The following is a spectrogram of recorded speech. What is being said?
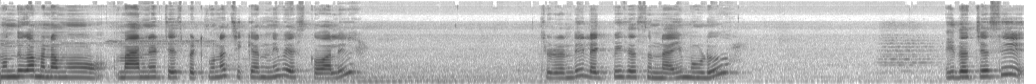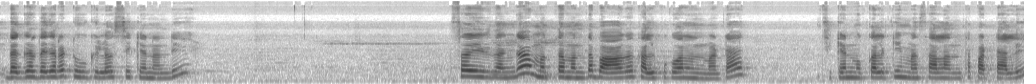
ముందుగా మనము మ్యారినేట్ చేసి పెట్టుకున్న చికెన్ని వేసుకోవాలి. చూడండి లెగ్ పీసెస్ ఉన్నాయి మూడు. ఇది వచ్చేసి దగ్గర దగ్గర టూ కిలోస్ చికెన్ అండి. సో ఈ విధంగా మొత్తం అంతా బాగా కలుపుకోవాలన్నమాట. చికెన్ ముక్కలకి మసాలా అంతా పట్టాలి.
